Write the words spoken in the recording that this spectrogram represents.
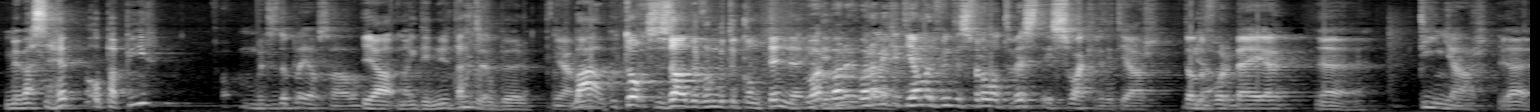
met wat ze hebben op papier, moeten ze de playoffs halen. Ja, maar ik denk niet dat dat gaat gebeuren. Ja. Maar toch, ze zouden ervoor moeten contenden. Waar- waar- waarom ik het jammer vind, is vooral het West is zwakker dit jaar dan de voorbije tien jaar. ja. ja, ja.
